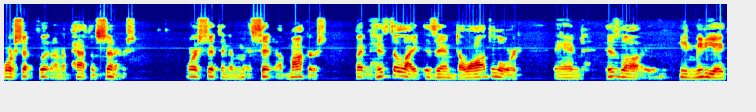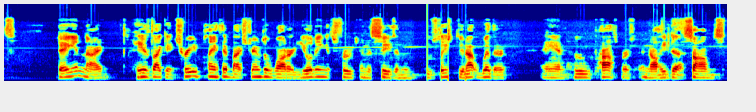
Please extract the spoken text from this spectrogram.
or set foot on the path of sinners, or sit in the sit of mockers, but in his delight is in the law of the Lord, and his law he meditates day and night. He is like a tree planted by streams of water, yielding its fruit in the season, whose leaves do not wither, and who prospers in all he does. Psalms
